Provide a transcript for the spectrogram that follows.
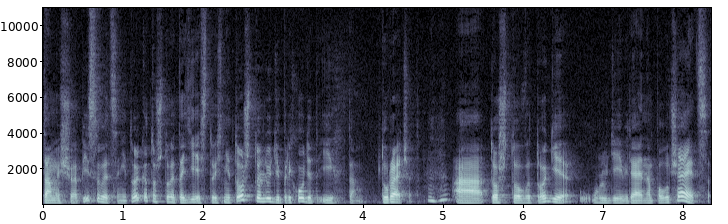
там еще описывается не только то, что это есть, то есть не то, что люди приходят и их там дурачат, uh-huh. а то, что в итоге у людей реально получается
